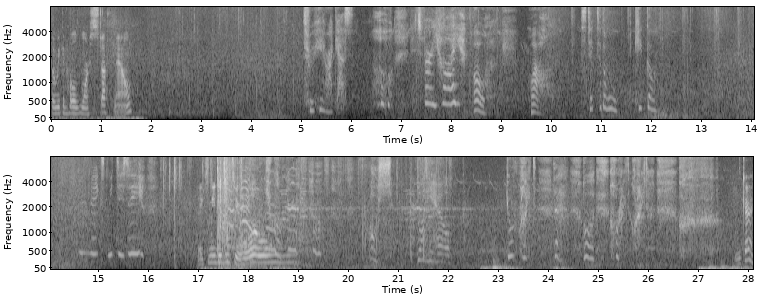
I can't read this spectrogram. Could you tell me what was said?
So we can hold more stuff now. Through here, I guess. Oh, it's very high. Oh, wow. Stick to the wall. Keep going. It makes me dizzy. Makes me dizzy too. Whoa. Oh, shit. Bloody hell. You're right. There. Oh, all right, all right. Okay.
